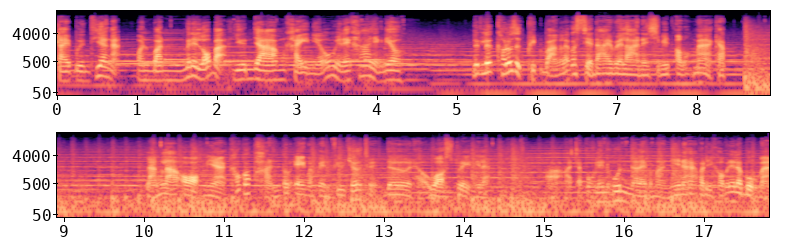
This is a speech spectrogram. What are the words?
ไกลปืนเที่ยงอะ่ะ วันๆไม่ได้ลบอะ่ะ ยืนยามไข่เหนียวอยู่ในค่ายอย่างเดียว ลึกๆ เขารู้สึกผิดหวังแล้วก็เสียดายเวลาในชีวิตเอามากๆครับ หลังลาออกเนี่ยเขาก็ผันตัวเองมาเป็นฟิวเจอร์เทรดเดอร์แถววอล l สตรีทนี่แหละอาจจะพวกเล่นหุ้นอะไรประมาณนี้นะฮะพอดีเขาไม่ได้ระบุมา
